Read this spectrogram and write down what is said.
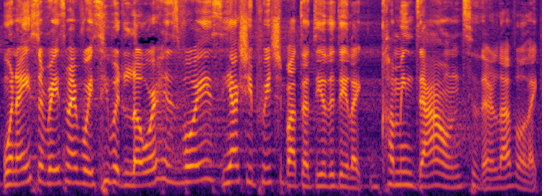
when I used to raise my voice, he would lower his voice. He actually preached about that the other day, like coming down to their level. Like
